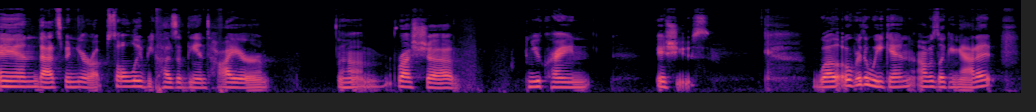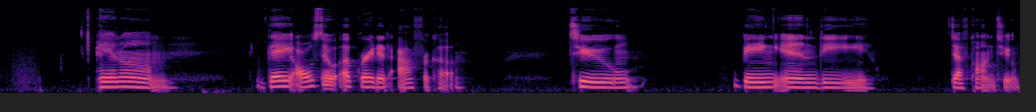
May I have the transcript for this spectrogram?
And that's been Europe solely because of the entire um, Russia Ukraine issues. Well, over the weekend, I was looking at it, and um, they also upgraded Africa to being in the DEF CON 2.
